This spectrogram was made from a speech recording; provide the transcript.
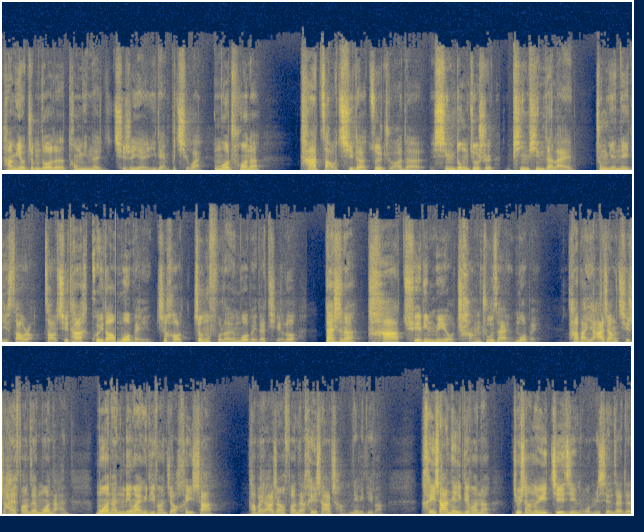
他们有这么多的同名的，其实也一点不奇怪。莫绰呢？他早期的最主要的行动就是频频的来中原内地骚扰。早期他回到漠北之后，征服了漠北的铁勒，但是呢，他却并没有常住在漠北，他把牙帐其实还放在漠南。漠南另外一个地方叫黑沙，他把牙帐放在黑沙城那个地方。黑沙那个地方呢，就相当于接近我们现在的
